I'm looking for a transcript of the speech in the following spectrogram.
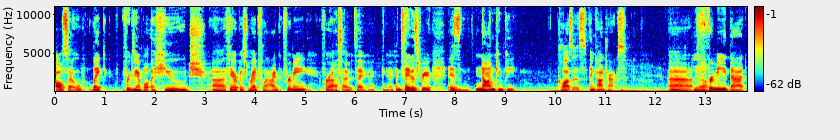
also like for example, a huge uh, therapist red flag for me, for us, I would say, I think I can say this for you, is non compete clauses in contracts. Uh, yeah. For me, that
